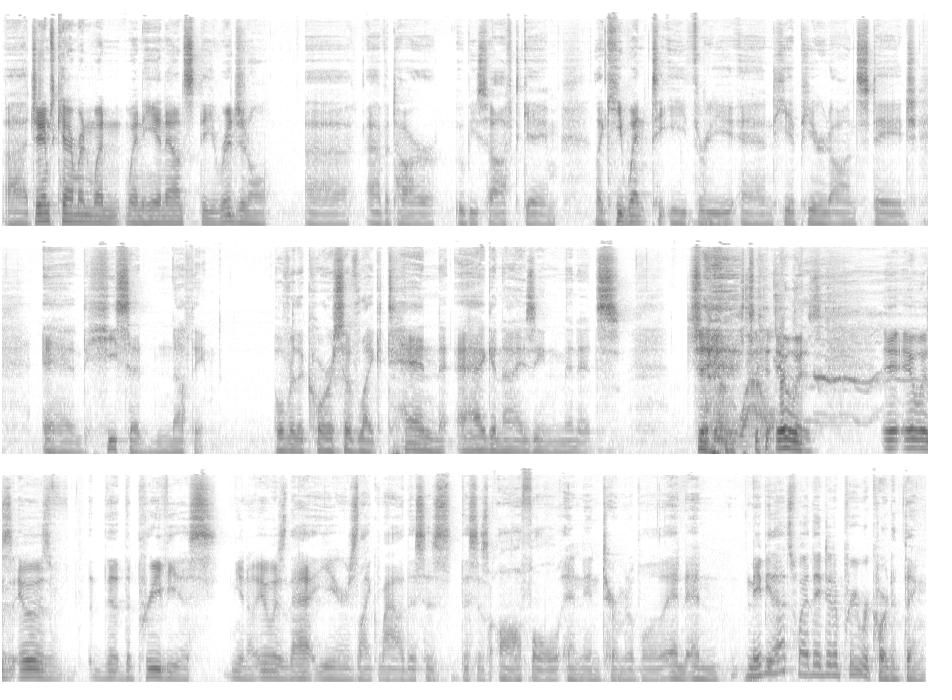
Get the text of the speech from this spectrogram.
Uh, James Cameron, when when he announced the original uh, Avatar Ubisoft game, like he went to E3 and he appeared on stage, and he said nothing over the course of like ten agonizing minutes. Oh, wow. it was, it, it was, it was the the previous you know it was that year's like wow this is this is awful and interminable and and maybe that's why they did a pre-recorded thing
